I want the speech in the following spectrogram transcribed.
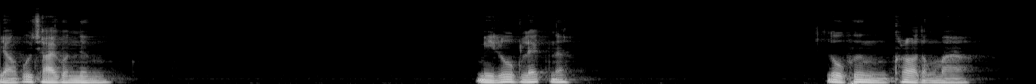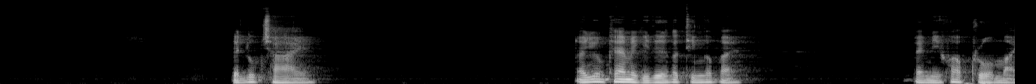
อย่างผู้ชายคนหนึ่ง มีลูกเล็กนะ ลูกเพิ่งคลอดออกมา เป็นลูกชาย อายุแค่ไม่กี่เดือนก็ทิ้งเข้าไป ไปมีครอบครัวใหม่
